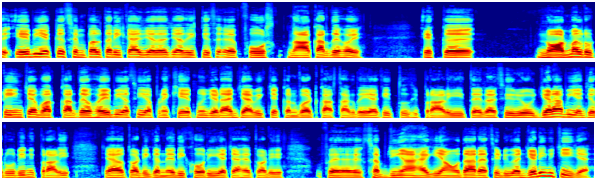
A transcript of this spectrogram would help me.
ਤੇ ਇਹ ਵੀ ਇੱਕ ਸਿੰਪਲ ਤਰੀਕਾ ਹੈ ਜਿਹਦੇ 'ਚ ਅਸੀਂ ਕਿਸੇ ਫੋਰਸ ਨਾ ਕਰਦੇ ਹੋਏ, ਇੱਕ ਨਾਰਮਲ ਰੂਟੀਨ 'ਚ ਵਰਕ ਕਰਦੇ ਹੋਏ ਵੀ ਅਸੀਂ ਆਪਣੇ ਖੇਤ ਨੂੰ ਜਿਹੜਾ ਹੈ ਜੈਵਿਕ 'ਚ ਕਨਵਰਟ ਕਰ ਸਕਦੇ ਆ ਕਿ ਤੁਸੀਂ ਪਰਾਲੀ ਤੇ ਰੈਸੀਡਿਊ ਜਿਹੜਾ ਵੀ ਹੈ, ਜ਼ਰੂਰੀ ਨਹੀਂ ਪਰਾਲੀ, ਚਾਹੇ ਉਹ ਤੁਹਾਡੀ ਗੰਨੇ ਦੀ ਖੋਰੀ ਹੈ, ਚਾਹੇ ਤੁਹਾਡੀ ਸਬਜ਼ੀਆਂ ਹੈਗੀਆਂ, ਉਹਦਾ ਰੈਸੀਡਿਊ ਹੈ, ਜਿਹੜੀ ਵੀ ਚੀਜ਼ ਹੈ,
